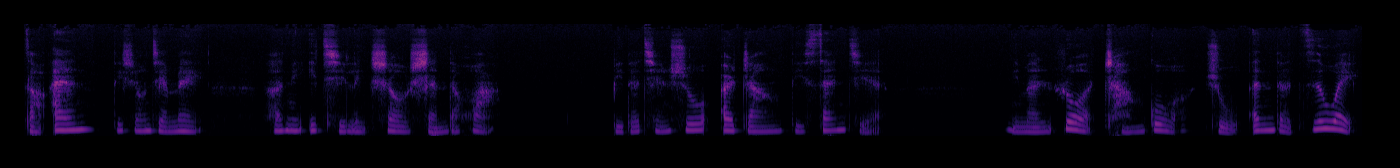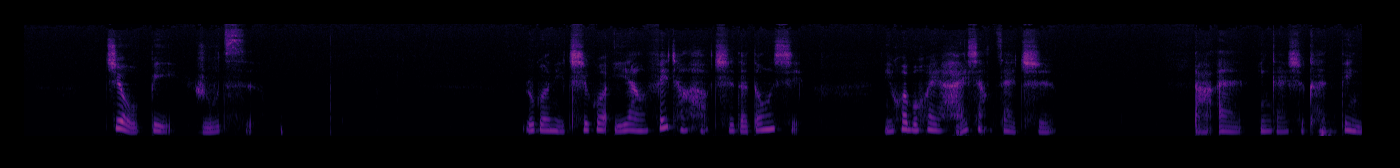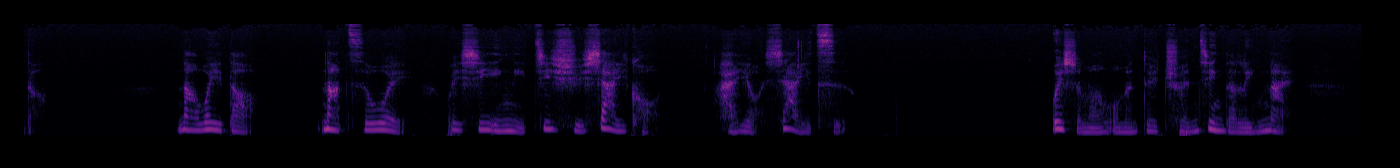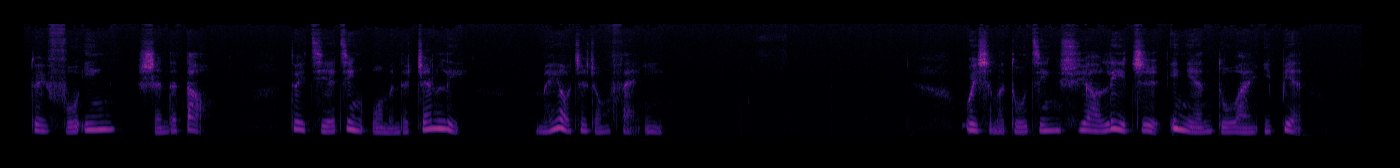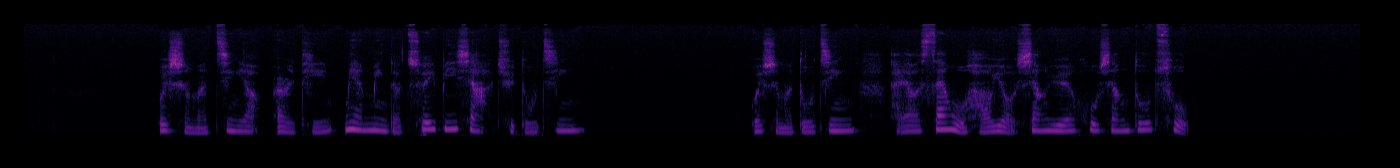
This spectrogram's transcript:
早安，弟兄姐妹，和你一起领受神的话。彼得前书二章第三节：你们若尝过主恩的滋味，就必如此。如果你吃过一样非常好吃的东西，你会不会还想再吃？答案应该是肯定的。那味道。那滋味会吸引你继续下一口，还有下一次。为什么我们对纯净的灵奶、对福音、神的道、对洁净我们的真理没有这种反应？为什么读经需要立志一年读完一遍？为什么竟要耳提面命的催逼下去读经？为什么读经还要三五好友相约、互相督促？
